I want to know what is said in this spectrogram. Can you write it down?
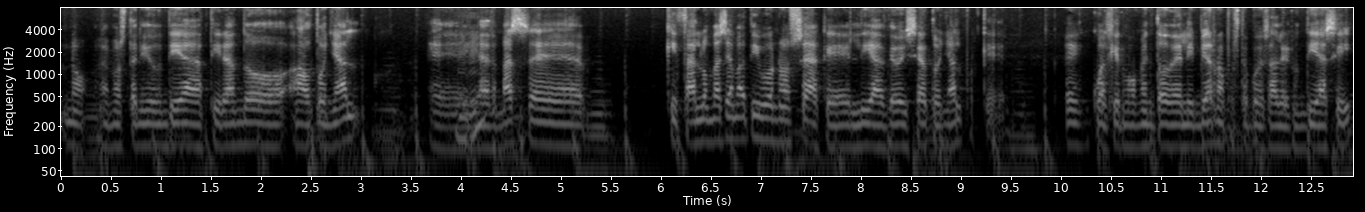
no, hemos tenido un día tirando a otoñal y además quizás lo más llamativo no sea que el día de hoy sea otoñal porque en cualquier momento del invierno pues te puede salir un día así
